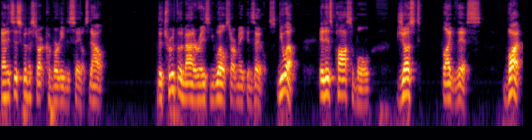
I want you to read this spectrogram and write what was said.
and it's just going to start converting to sales. Now, the truth of the matter is you will start making sales. You will. It is possible just like this. But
